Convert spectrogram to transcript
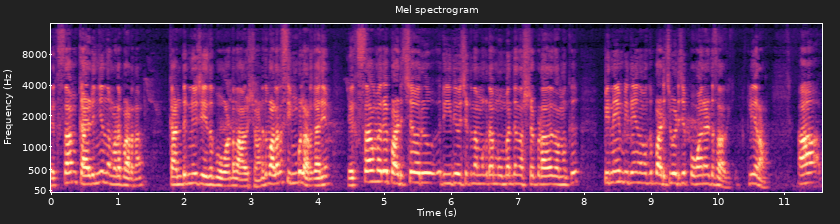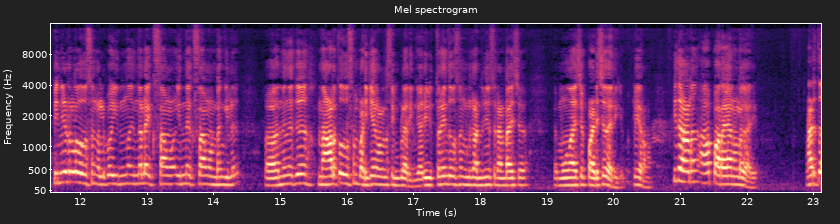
എക്സാം കഴിഞ്ഞ് നമ്മുടെ പഠനം കണ്ടിന്യൂ ചെയ്ത് പോകേണ്ടത് ആവശ്യമാണ്. ഇത് വളരെ സിമ്പിൾ ആണ്. കാര്യം എക്സാം വരെ പഠിച്ച ഒരു രീതി വെച്ചിട്ട് നമ്മുടെ മൂമെന്റ് നഷ്ടപ്പെടാതെ നമുക്ക് പിന്നെയും പിന്നെയും നമുക്ക് പഠിച്ച് പഠിച്ച് പോകാനായിട്ട് സാധിക്കും. ക്ലിയർ ആണ്? ആ പിന്നീടുള്ള ദിവസങ്ങളിൽ ഇപ്പോൾ ഇന്ന് ഇന്നലെ എക്സാം ഇന്ന് എക്സാം ഉണ്ടെങ്കിൽ നിങ്ങൾക്ക് നാളത്തെ ദിവസം പഠിക്കാൻ വളരെ സിമ്പിൾ ആയിരിക്കും. കാര്യം ഇത്രയും ദിവസം നിങ്ങൾ കണ്ടിന്യൂസ് രണ്ടാഴ്ച മൂന്നാഴ്ച പഠിച്ചതായിരിക്കും. ക്ലിയർ ആണ്? ഇതാണ് ആ പറയാനുള്ള കാര്യം. അടുത്ത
